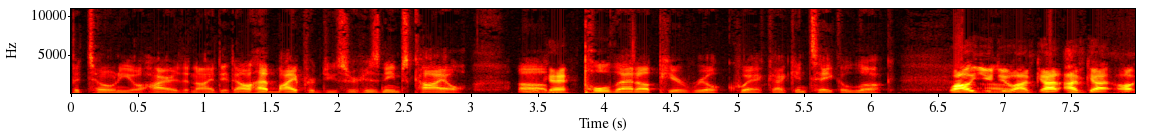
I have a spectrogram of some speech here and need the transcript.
Bitonio higher than I did. I'll have my producer, his name's Kyle, um, Okay. pull that up here real quick. I can take a look. While you Um, do, I've got, I've got, oh,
